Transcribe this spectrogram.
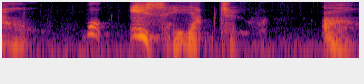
oh, what is he up to? Oh.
